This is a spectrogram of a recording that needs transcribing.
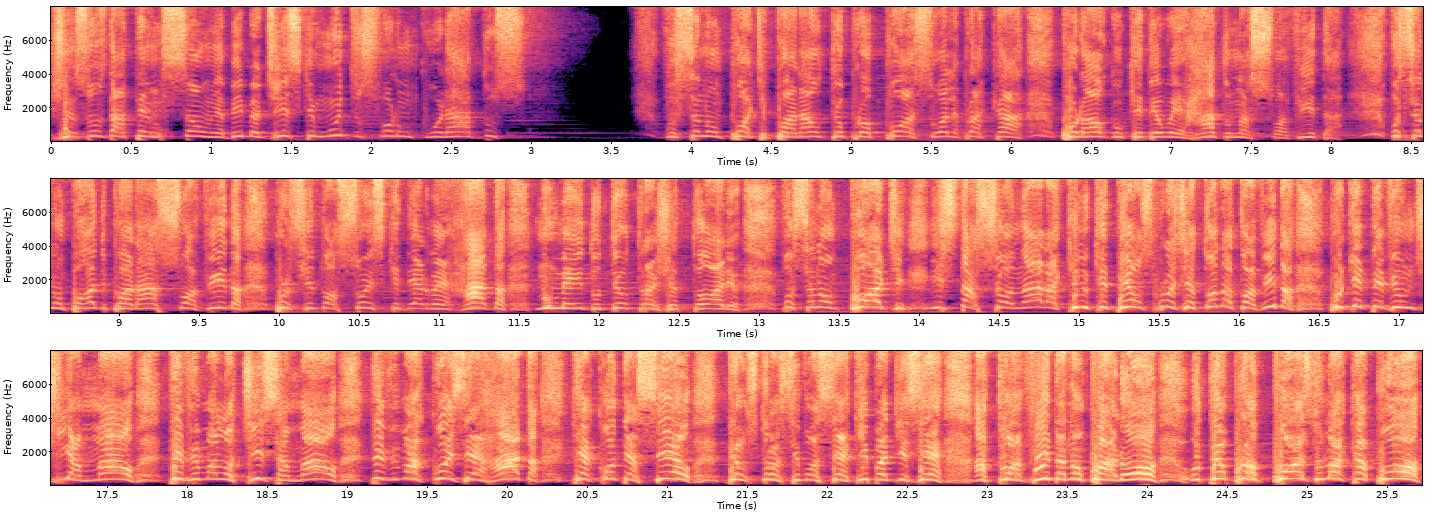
Jesus dá atenção, e a Bíblia diz que muitos foram curados. Você não pode parar o teu propósito, olha para cá, por algo que deu errado na sua vida. Você não pode parar a sua vida por situações que deram errada no meio do teu trajetório. Você não pode estacionar aquilo que Deus projetou na tua vida, porque teve um dia mal, teve uma notícia mal, teve uma coisa errada que aconteceu. Deus trouxe você aqui para dizer: a tua vida não parou, o teu propósito não acabou.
